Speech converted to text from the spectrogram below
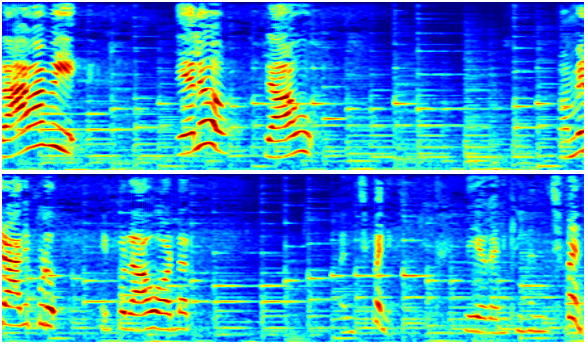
రావవి ఏలో? రావు. మమ్మీ రాదు ఇప్పుడు. ఇప్పుడు రావు వాటర్ మంచి పని. లియోగానికి మంచి పని.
